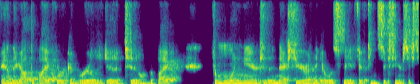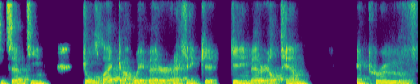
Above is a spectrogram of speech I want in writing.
and they got the bike working really good too. The bike from one year to the next year, I think it was maybe 15, 16 or 16, 17. Joel's bike got way better. And I think it, getting better helped him improve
